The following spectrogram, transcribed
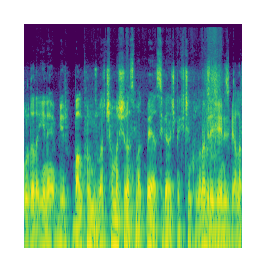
Burada da yine bir balkonumuz var. Çamaşır asmak veya sigara içmek için kullanabileceğiniz bir alan.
